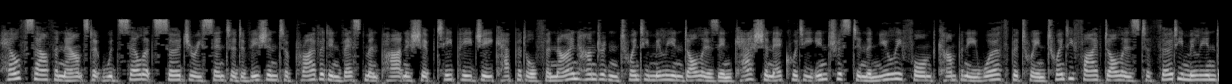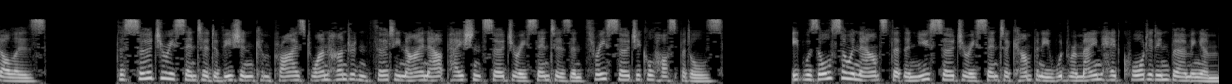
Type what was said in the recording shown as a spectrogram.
HealthSouth announced it would sell its surgery center division to private investment partnership TPG Capital for $920 million in cash and equity interest in the newly formed company worth between $25 to $30 million. The surgery center division comprised 139 outpatient surgery centers and three surgical hospitals. It was also announced that the new surgery center company would remain headquartered in Birmingham.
